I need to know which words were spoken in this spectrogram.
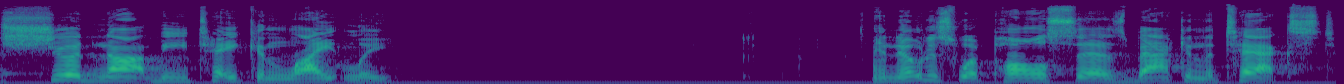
should not be taken lightly. And notice what Paul says back in the text.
